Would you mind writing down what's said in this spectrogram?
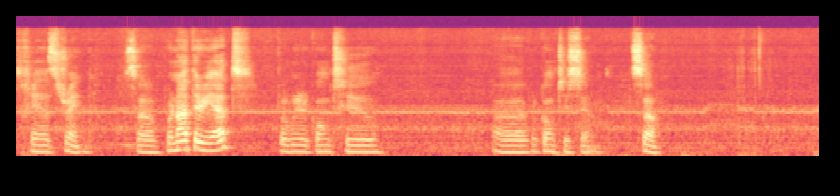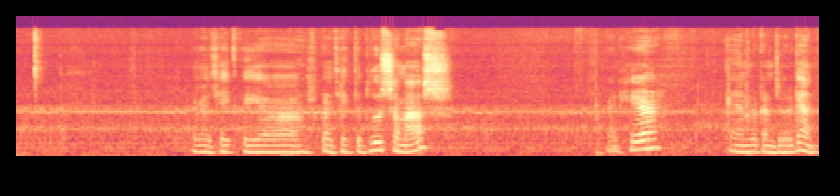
tchiyat string. So we're not there yet, but we are going to uh, we're going to soon. So we're going to take the uh, we're going to take the blue shamash right here, and we're going to do it again.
